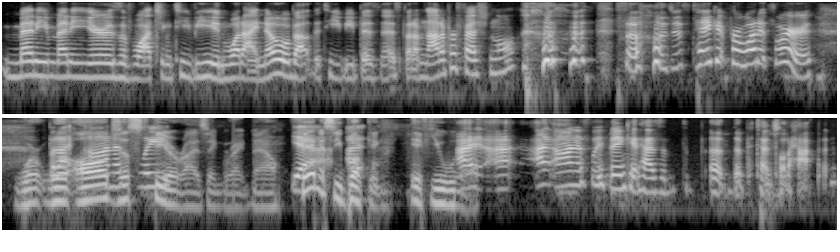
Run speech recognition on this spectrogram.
many many years of watching TV and what I know about the TV business, but I'm not a professional. so just take it for what it's worth. We're, we're I all honestly, just theorizing right now. Yeah, Fantasy booking, I, if you will. I, I, I honestly think it has a, a, the potential to happen.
